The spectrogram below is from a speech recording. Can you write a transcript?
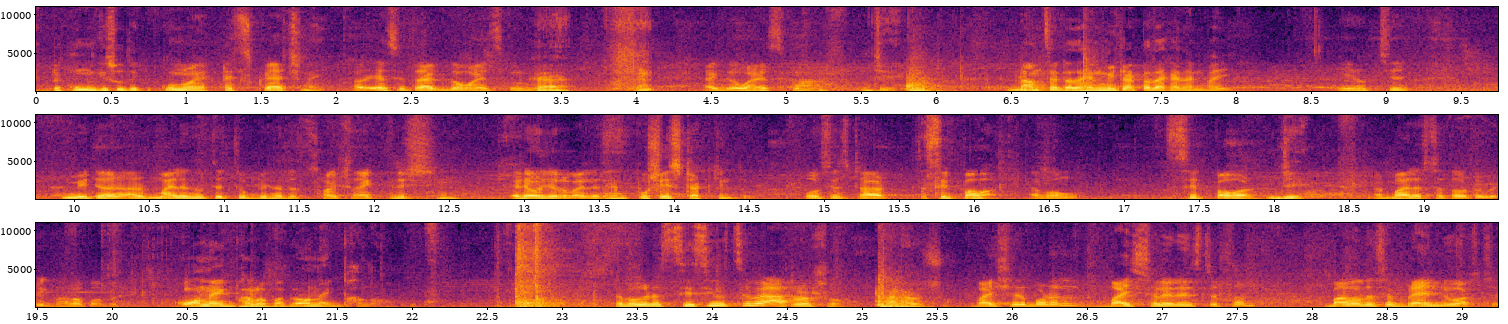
একটা কোনো কিছুতে কোনো একটা স্ক্র্যাচ নেই। আর এসি তো একদম হাইস্কুল হ্যাঁ। একদম হাইস্কুল জি। ডান সাইডটা দেখেন মিটারটা দেখা দেন ভাই। এই হচ্ছে মিটার আর মাইলেজ হচ্ছে চব্বিশ হাজার ছয়শো একত্রিশ। এটা অরিজিনাল মাইলেজ পুশি স্টার্ট কিন্তু। পঁচিশ স্টার্ট সিট পাওয়ার এবং সিট পাওয়ার জি। আর মাইলেজটা তো অটোমেটিক ভালো পাবে। অনেক ভালো পাবে অনেক ভালো। এবং এটা সিসি হচ্ছে ভাই আঠারোশো। আঠারোশো। বাইশের মডেল বাইশ সালের রেজিস্ট্রেশন বাংলাদেশে ব্র্যান্ড নিউ আসছে।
